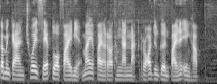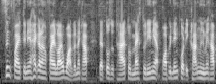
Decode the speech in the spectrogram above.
ก็เป็นการช่วยเซฟตัวไฟเนี่ยไม่ให้ไฟของเราทำงานหนักร้อนจนเกินไปนั่นเองครับซึ่งไฟตัวนี้ให้กำลังไฟ 100 วัตต์แล้วนะครับ แต่ตัวสุดท้ายตัว Max ตัวนี้เนี่ยพอพี่เล้งกดอีกครั้งหนึ่งนะครับ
